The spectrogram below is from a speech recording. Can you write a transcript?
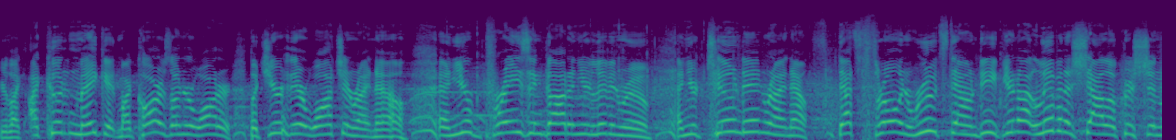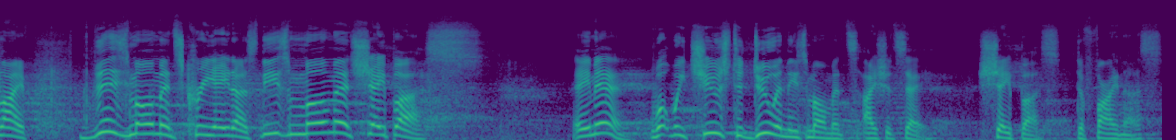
you're like i couldn't make it. My car is underwater. But you're there watching right now and you're praising god in your living room and you're tuned in right now. That's throwing roots down deep. You're not living a shallow christian life. These moments create us, these moments shape us. Amen. What we choose to do in these moments, I should say, shape us, define us,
